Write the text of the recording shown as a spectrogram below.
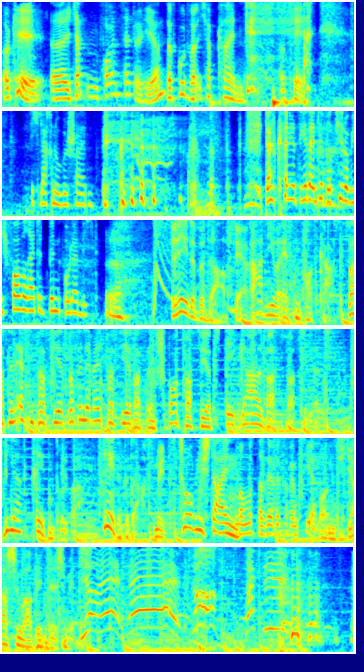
Okay, äh, ich habe einen vollen Zettel hier. Das ist gut, weil ich habe keinen. Okay. Ich lache nur bescheiden. das kann jetzt jeder interpretieren, ob ich vorbereitet bin oder nicht. Redebedarf, der Radio Essen Podcast. Was in Essen passiert, was in der Welt passiert, was im Sport passiert, egal was passiert. Wir reden drüber. Redebedarf mit Tobi Stein Man muss da sehr differenzieren. und Joshua Windelschmidt.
